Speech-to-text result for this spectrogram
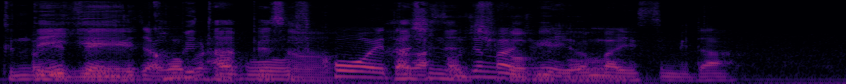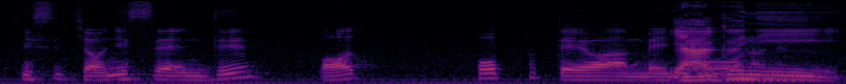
근데 저니스 이게 앤드 작업을 컴퓨터 하고 앞에서 스코어에다가 하시는 써준 말 중에 이런 직업이고 말이 있습니다. This Johnny's and but are many more라는 야근이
